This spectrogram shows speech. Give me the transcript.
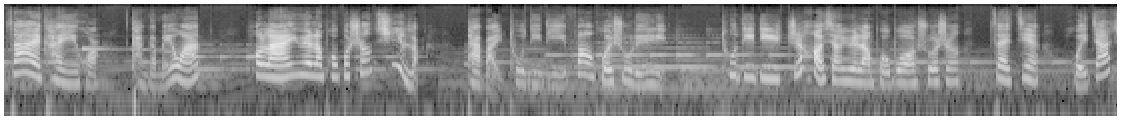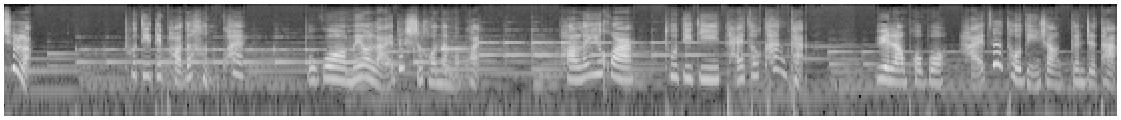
再看一会儿，看个没完。后来，月亮婆婆生气了，她把兔弟弟放回树林里。兔弟弟只好向月亮婆婆说声再见，回家去了。兔弟弟跑得很快，不过没有来的时候那么快。跑了一会儿，兔弟弟抬头看看。月亮婆婆还在头顶上跟着他，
